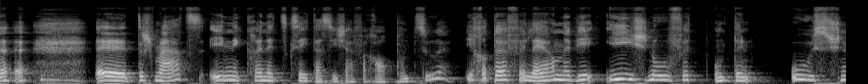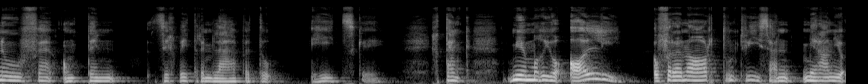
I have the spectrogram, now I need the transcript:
äh, der Schmerz innen können zu sehen, das ist einfach ab und zu. Ich durfte lernen, wie einschnaufen und dann ausschnaufen und dann sich wieder im Leben hinzugeben. Ich denke, müssen wir ja alle auf eine Art und Weise haben, wir haben ja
